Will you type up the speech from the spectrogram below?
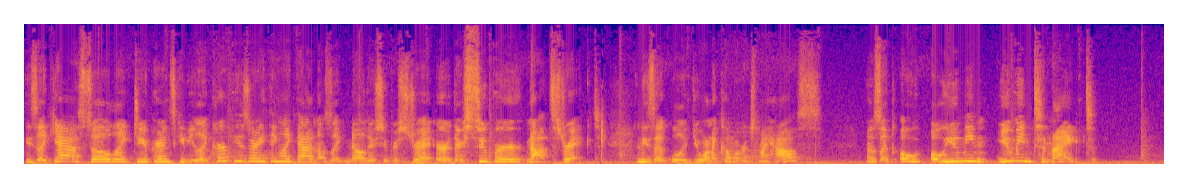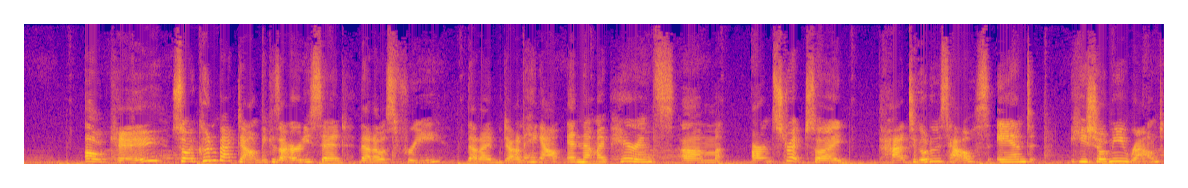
he's like, yeah, so like, do your parents give you like curfews or anything like that? And I was like, no, they're super strict, or they're super not strict. And he's like, well, do you want to come over to my house? And I was like, oh, oh, you mean, you mean tonight? Okay. So I couldn't back down because I already said that I was free, that I'm down to hang out, and that my parents um, aren't strict. So I had to go to his house, and he showed me around.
